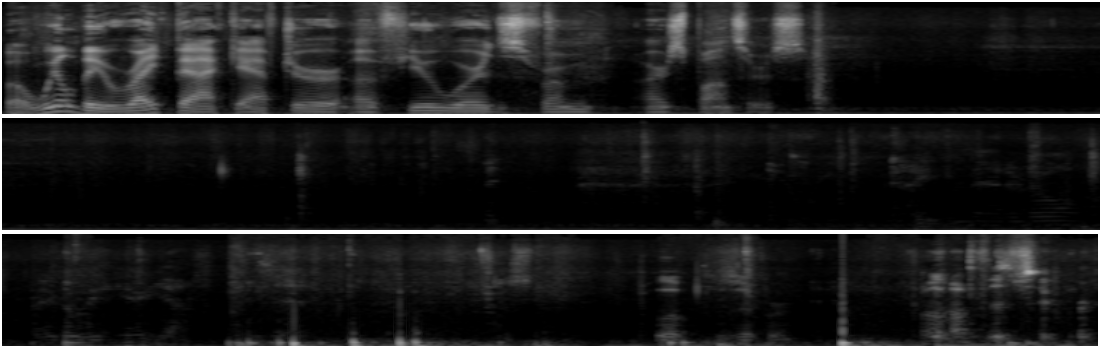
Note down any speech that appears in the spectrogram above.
well, we'll be right back after a few words from our sponsors. Tighten that at all? Right over here, yeah. Pull up the zipper. Pull up the zipper.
